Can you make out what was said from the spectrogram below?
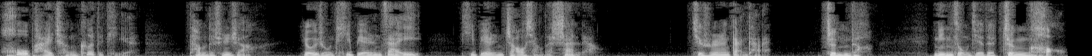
后排乘客的体验。他们的身上有一种替别人在意、替别人着想的善良。技术人员感慨：“真的，您总结的真好。”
